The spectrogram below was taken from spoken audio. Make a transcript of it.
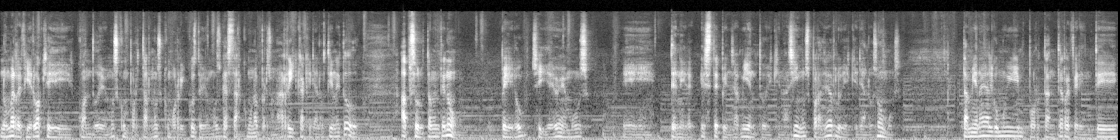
No me refiero a que cuando debemos comportarnos como ricos debemos gastar como una persona rica que ya lo tiene todo. Absolutamente no. Pero sí debemos eh, tener este pensamiento de que nacimos para hacerlo y de que ya lo somos. También hay algo muy importante referente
